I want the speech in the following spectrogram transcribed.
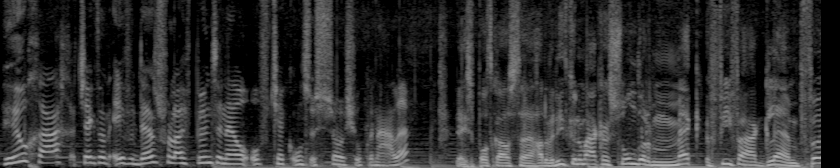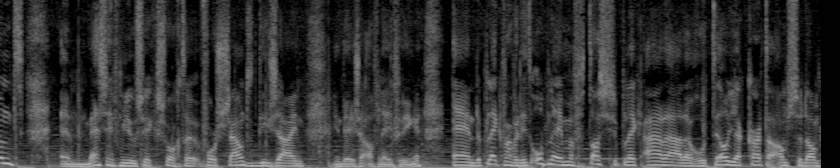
Heel graag. Check dan even danceforlife.nl of check onze social kanalen. Deze podcast eh, hadden we niet kunnen maken zonder Mac Viva Glam Fund. En Massive Music zorgde voor sound design in deze afleveringen. En de plek waar we dit opnemen, een fantastische plek aanraden. Hotel Jakarta Amsterdam.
